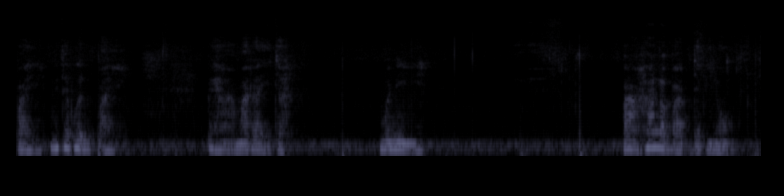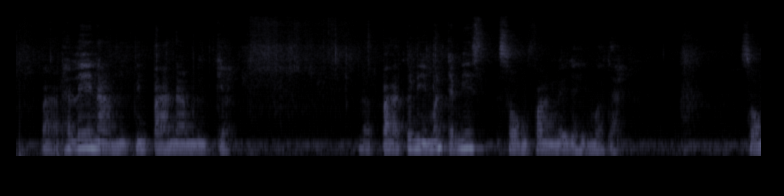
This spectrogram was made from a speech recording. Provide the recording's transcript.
ไปมิแต่เพิ่นไป ไปหามาได้จ้ะมื้อนี้ป่าห้าระบาดจ้ะพี่น้อง ป่าทะเลน้ำลึกเป็นป่าน้ำลึกจ้ะแล้วป่าตัวนี้มันจะมีสองฝั่งเลยจะเห็นบ่จ้ะสอง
